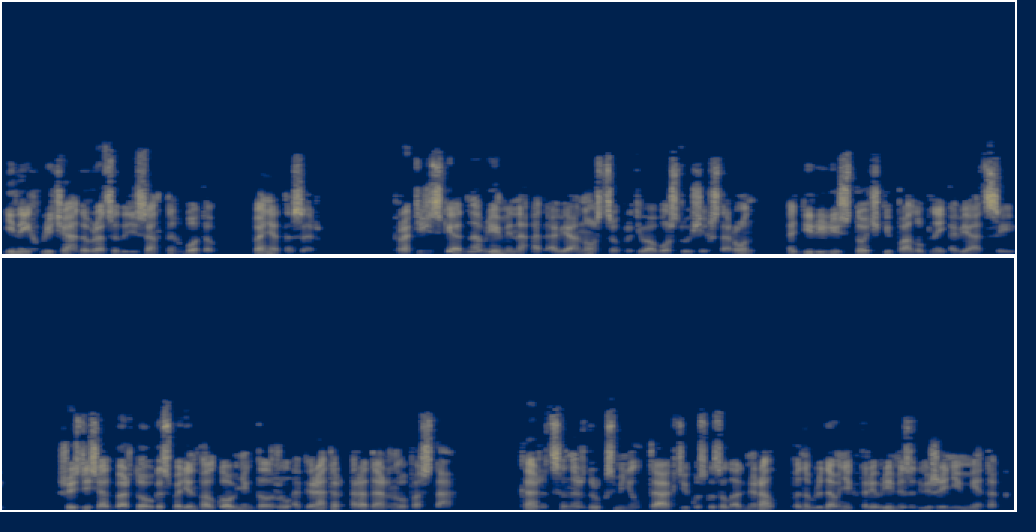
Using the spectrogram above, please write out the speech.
и на их плечах добраться до десантных ботов. Понятно, сэр. Практически одновременно от авианосцев противоборствующих сторон отделились точки палубной авиации. «Шестьдесят бортов, господин полковник», — доложил оператор радарного поста. «Кажется, наш друг сменил тактику», — сказал адмирал, понаблюдав некоторое время за движением меток.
